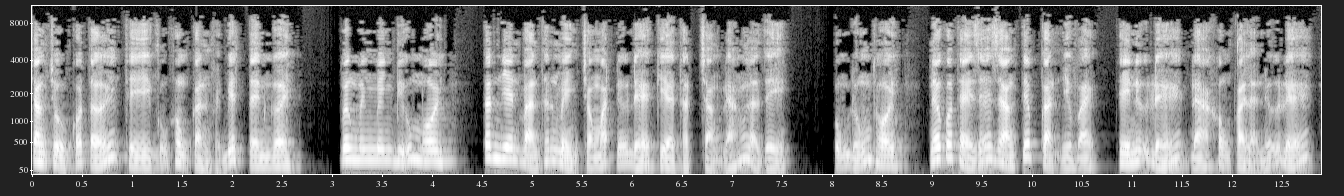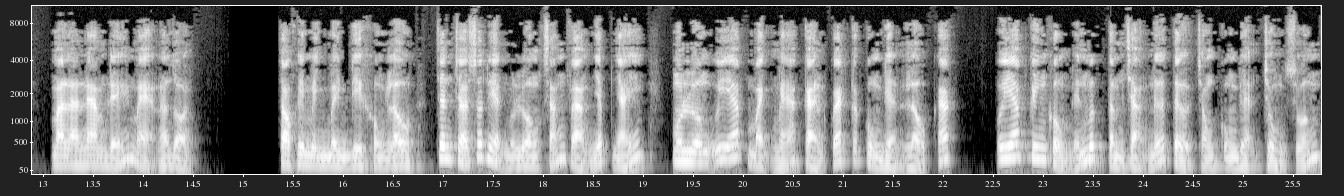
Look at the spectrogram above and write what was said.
Trang chủ có tới thì cũng không cần phải biết tên ngươi. Vương Minh Minh bĩu môi, tất nhiên bản thân mình trong mắt nữ đế kia thật chẳng đáng là gì. Cũng đúng thôi, nếu có thể dễ dàng tiếp cận như vậy, thì nữ đế đã không phải là nữ đế, mà là nam đế mẹ nó rồi. Sau khi mình mình đi không lâu, chân trời xuất hiện một luồng sáng vàng nhấp nháy, một luồng uy áp mạnh mẽ càn quét các cung điện lầu khác. Uy áp kinh khủng đến mức tâm trạng nữ tử trong cung điện trùng xuống,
